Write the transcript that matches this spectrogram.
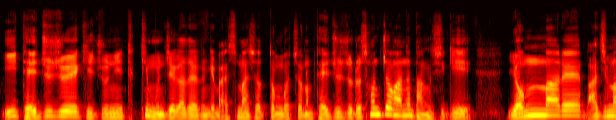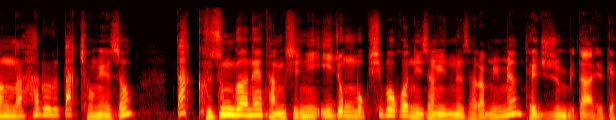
이 대주주의 기준이 특히 문제가 되는 게 말씀하셨던 것처럼 대주주를 선정하는 방식이 연말에 마지막 날 하루를 딱 정해서 딱 그 순간에 당신이 이 종목 10억 원 이상 있는 사람이면 대주주입니다. 이렇게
